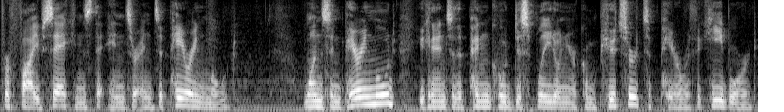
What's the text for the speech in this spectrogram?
for 5 seconds to enter into pairing mode. Once in pairing mode, you can enter the pin code displayed on your computer to pair with the keyboard.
